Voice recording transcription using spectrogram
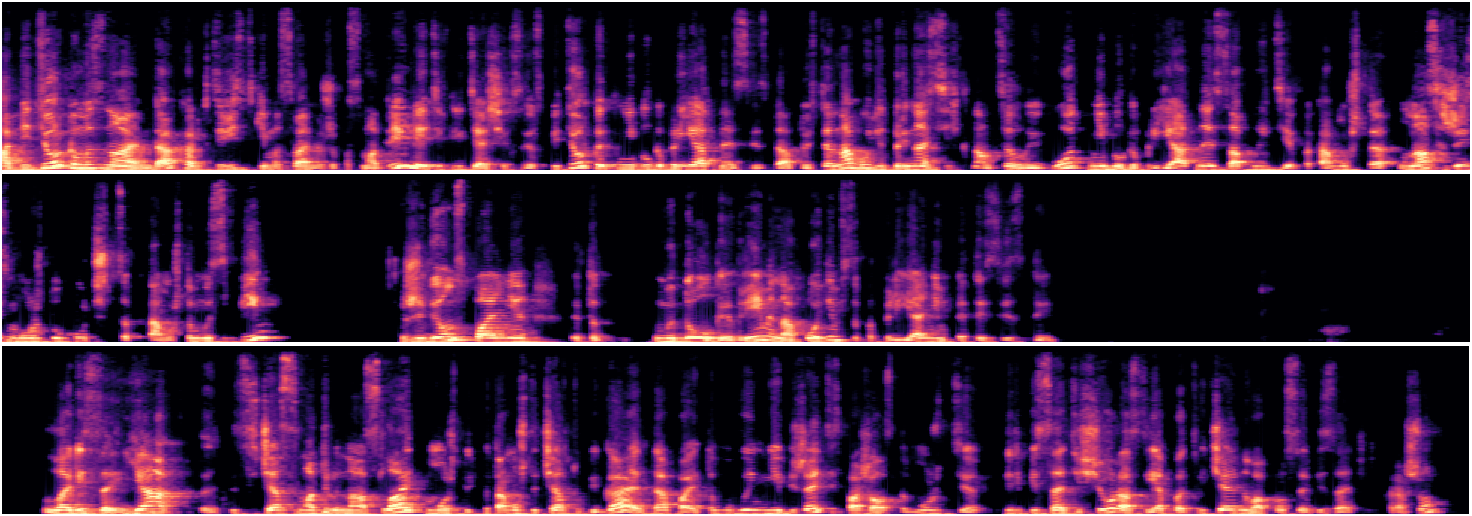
А пятерка мы знаем, да, характеристики мы с вами уже посмотрели этих летящих звезд. Пятерка – это неблагоприятная звезда, то есть она будет приносить к нам целый год неблагоприятные события, потому что у нас жизнь может ухудшиться, потому что мы спим, живем в спальне, это мы долгое время находимся под влиянием этой звезды. Лариса, я э, сейчас смотрю на слайд, может быть, потому что чат убегает, да, поэтому вы не обижайтесь, пожалуйста, можете переписать еще раз, я поотвечаю на вопросы обязательно, хорошо?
